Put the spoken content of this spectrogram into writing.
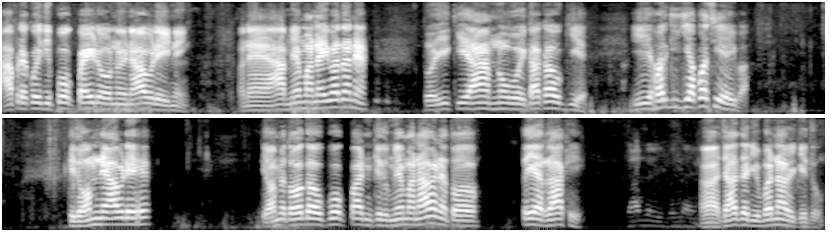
આપણે કોઈ દી પોક પાડ્યો નહીં આવડે નહીં. અને આ મહેમાન આવ્યા હતા ને તો એ કે આમ ન હોય, કાકાઓ કહે એ હરગી ગયા પછી આવ્યા કીધું, અમને આવડે છે તે અમે તો અગાઉ પોક પાડીને કીધું, મહેમાન આવે ને તો તૈયાર રાખી. હા, જાદરિયું બનાવી કીધું.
